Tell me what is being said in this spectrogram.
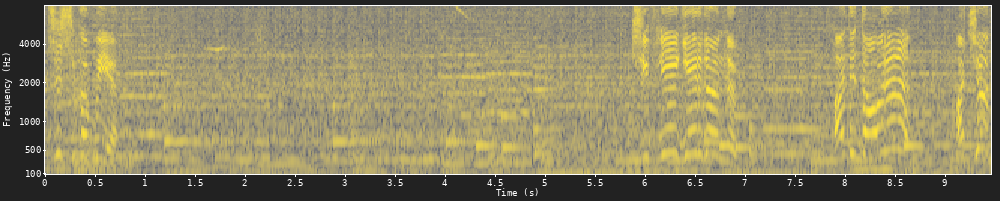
Açın şu kapıyı. Çiftliğe geri döndüm. Hadi davranın. Açın.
